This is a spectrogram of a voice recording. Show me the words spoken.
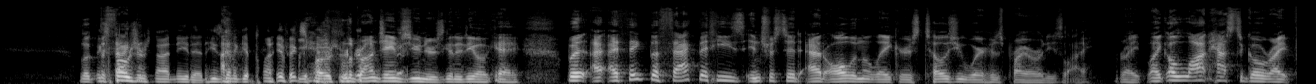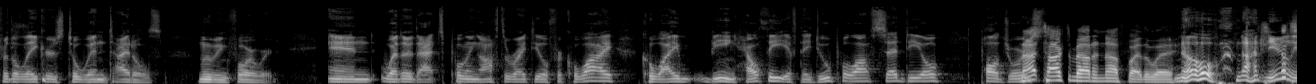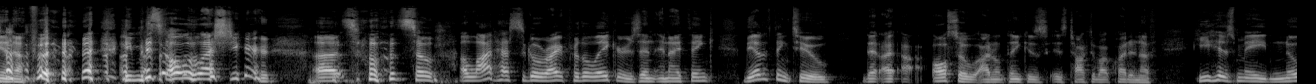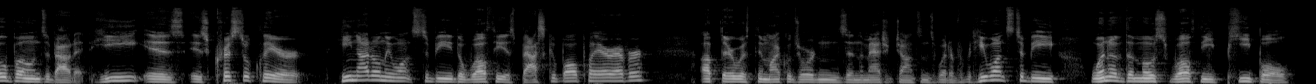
Look, exposure's that, not needed. He's going to get plenty of exposure. Yeah, LeBron James Jr. is going to do okay, but I, I, think the fact that he's interested at all in the Lakers tells you where his priorities lie. Right, like a lot has to go right for the Lakers to win titles moving forward, and whether that's pulling off the right deal for Kawhi, Kawhi being healthy if they do pull off said deal, Paul George. Not talked about enough, by the way. No, not nearly enough. he missed all of last year. Uh, so, so a lot has to go right for the Lakers, and and I think the other thing too that I, I also I don't think is is talked about quite enough. He has made no bones about it. He is is crystal clear. He not only wants to be the wealthiest basketball player ever, up there with the Michael Jordans and the Magic Johnsons, whatever, but he wants to be one of the most wealthy people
